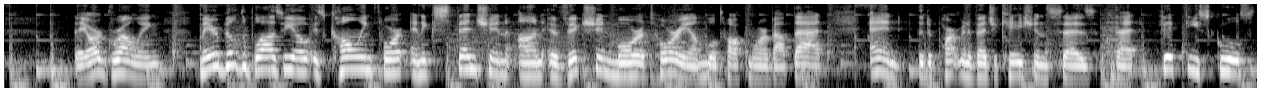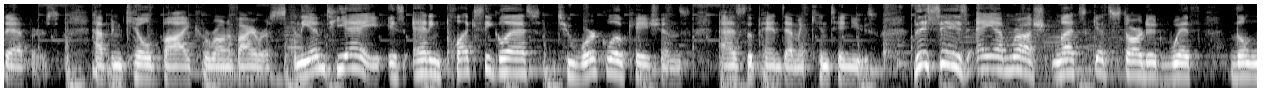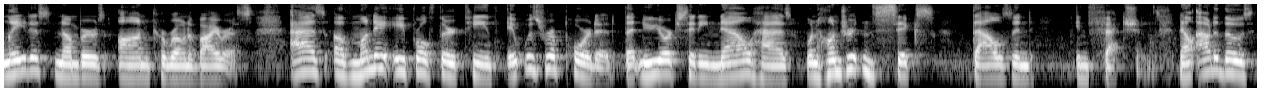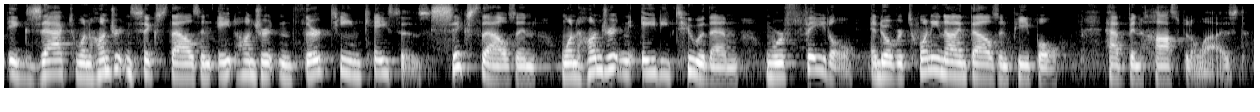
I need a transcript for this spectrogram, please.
They are growing. Mayor Bill de Blasio is calling for an extension on eviction moratorium. We'll talk more about that. And the Department of Education says that 50 school staffers have been killed by coronavirus. And the MTA is adding plexiglass to work locations as the pandemic continues. This is AM Rush. Let's get started with the latest numbers on coronavirus. As of Monday, April 13th, it was reported that New York City now has 106,000 infections. Now, out of those exact 106,813 cases, 6,182 of them were fatal, and over 29,000 people have been hospitalized.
